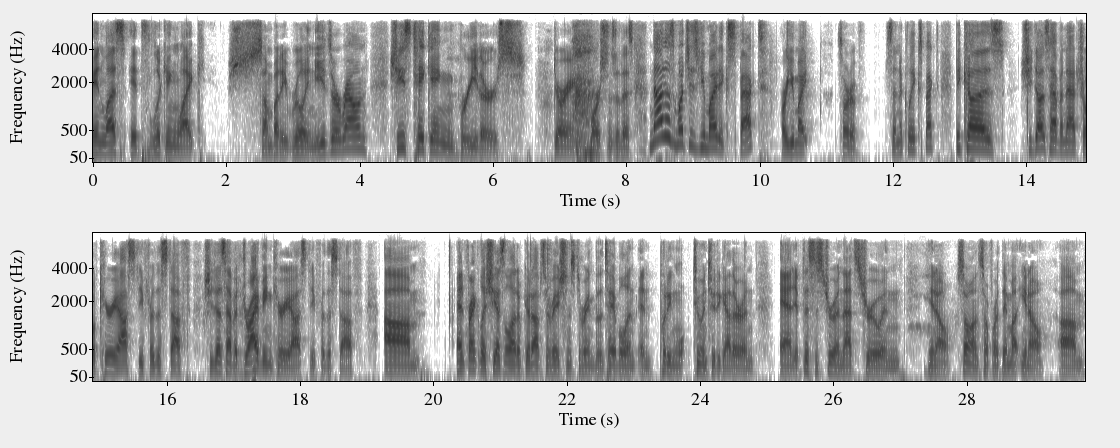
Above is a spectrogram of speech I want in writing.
unless it's looking like somebody really needs her around. She's taking breathers during portions of this. Not as much as you might expect, or you might sort of cynically expect, because she does have a natural curiosity for this stuff. She does have a driving curiosity for this stuff. Um, and frankly, she has a lot of good observations to bring to the table and, and putting two and two together. And, and if this is true and that's true, and you know, so on and so forth, they might, you know, um,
